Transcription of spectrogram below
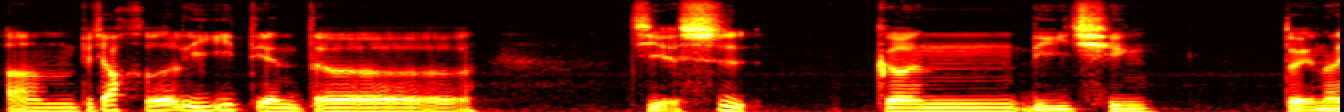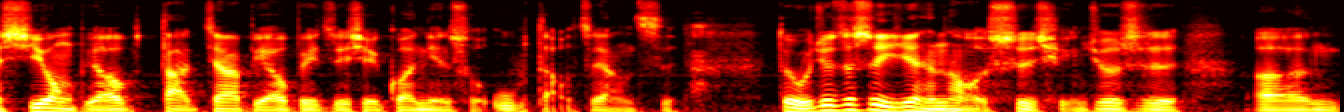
嗯，比较合理一点的解释跟厘清。对，那希望不要大家不要被这些观念所误导，这样子。对，我觉得这是一件很好的事情，就是，嗯、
